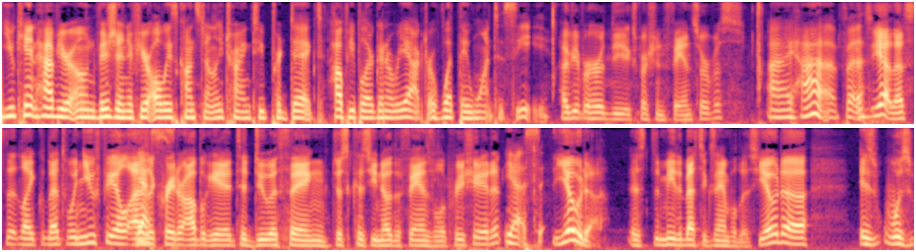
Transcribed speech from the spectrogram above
you can't have your own vision if you're always constantly trying to predict how people are going to react or what they want to see Have you ever heard the expression fan service? i have It's- yeah, that's the like that's when you feel as a creator obligated to do a thing just because you know the fans will appreciate it. yes Yoda is to me the best example of this. Yoda is was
